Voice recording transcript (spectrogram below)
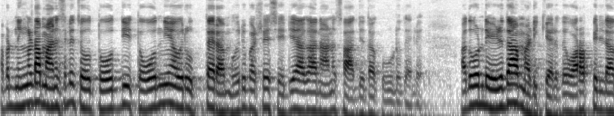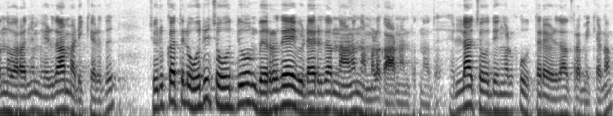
അപ്പോൾ നിങ്ങളുടെ മനസ്സിൽ തോന്നി തോന്നിയ ഒരു ഉത്തരം ഒരു പക്ഷേ ശരിയാകാനാണ് സാധ്യത കൂടുതൽ. അതുകൊണ്ട് എഴുതാൻ മടിക്കരുത് ഉറപ്പില്ല എന്ന് പറഞ്ഞും എഴുതാൻ മടിക്കരുത്. ചുരുക്കത്തിൽ ഒരു ചോദ്യവും വെറുതെ വിടരുതെന്നാണ് നമ്മൾ കാണേണ്ടുന്നത്. എല്ലാ ചോദ്യങ്ങൾക്കും ഉത്തരം എഴുതാൻ ശ്രമിക്കണം.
